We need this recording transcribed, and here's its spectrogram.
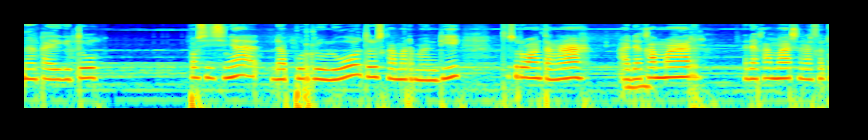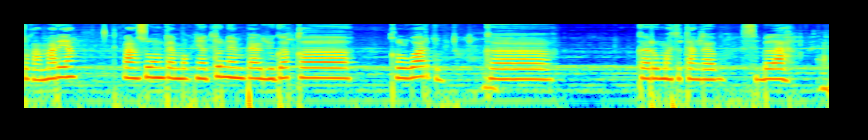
Nah kayak gitu posisinya dapur dulu, terus kamar mandi, terus ruang tengah ada Hmm. kamar, ada kamar salah satu kamar yang langsung temboknya tuh nempel juga ke keluar tuh ke ke rumah tetangga sebelah Oh.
